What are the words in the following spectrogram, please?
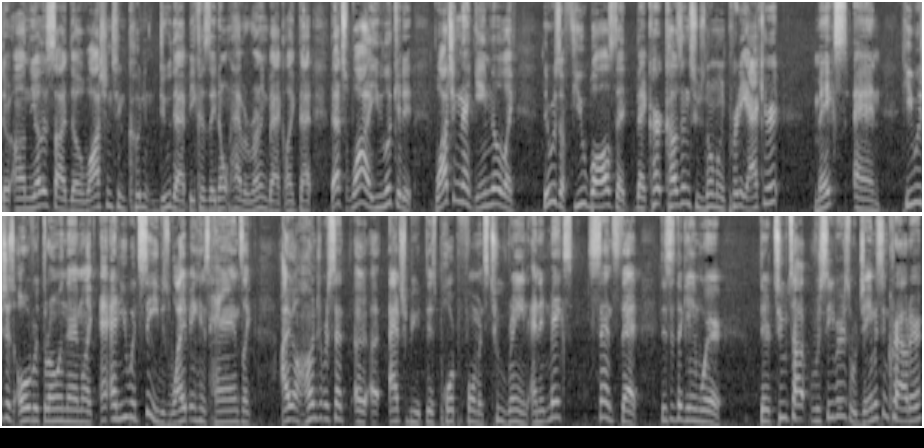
The- on the other side, though, Washington couldn't do that because they don't have a running back like that. That's why you look at it. Watching that game, though, like, there was a few balls that, that Kirk Cousins, who's normally pretty accurate, makes, and he was just overthrowing them. Like, a- and you would see he was wiping his hands. Like, I 100% uh, uh, attribute this poor performance to rain, and it makes sense that this is the game where their two top receivers were Jamison Crowder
